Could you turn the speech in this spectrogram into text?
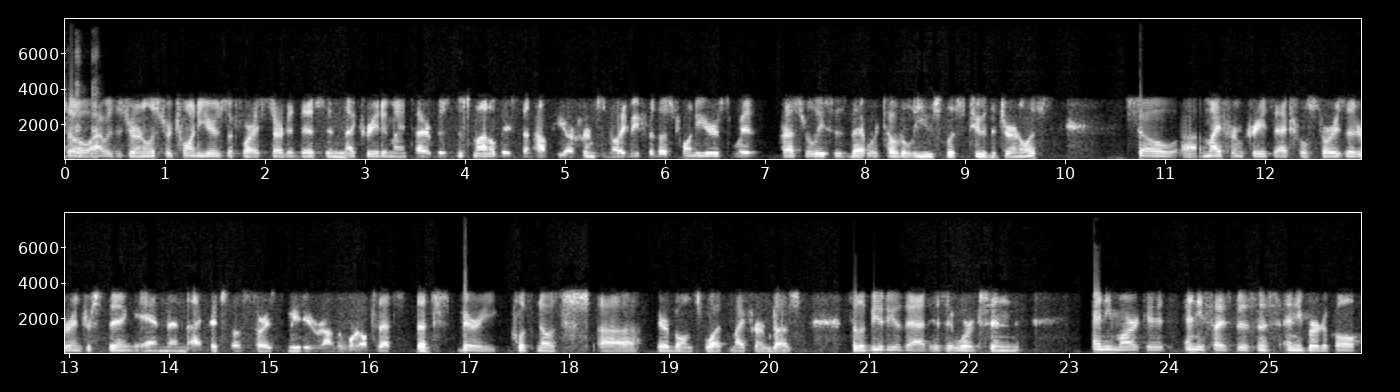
so I was a journalist for 20 years before I started this, and I created my entire business model based on how PR firms annoyed me for those 20 years with press releases that were totally useless to the journalists. So uh, my firm creates actual stories that are interesting, and then I pitch those stories to media around the world. That's that's very Cliff Notes, uh, bare bones what my firm does. So the beauty of that is it works in any market, any size business, any vertical,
